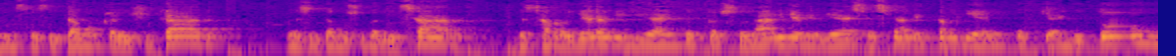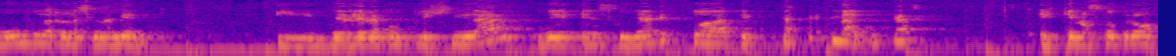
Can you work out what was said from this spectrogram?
Necesitamos planificar, necesitamos supervisar, desarrollar habilidades interpersonales y habilidades sociales también, porque hay todo un mundo de relacionamiento. Y desde la complejidad de enseñar estas temáticas es que nosotros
